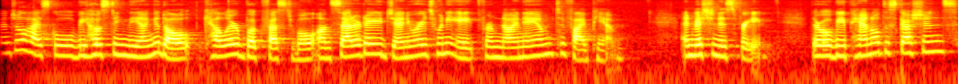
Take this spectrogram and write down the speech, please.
Central High School will be hosting the Young Adult Keller Book Festival on Saturday, January 28th from 9 a.m. to 5 p.m. Admission is free. There will be panel discussions,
